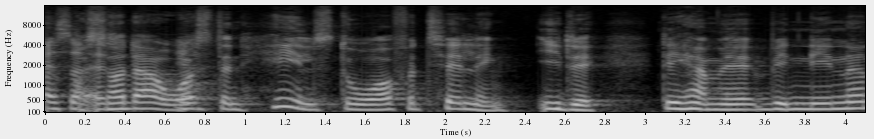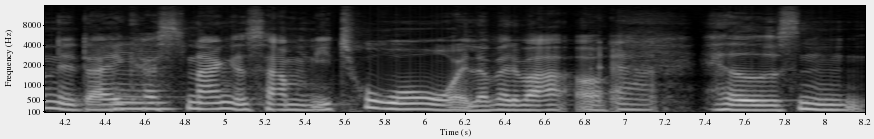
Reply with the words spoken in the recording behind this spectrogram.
Altså, og så er der jo ja. også den helt store fortælling i det. Det her med veninderne, der ikke Mm. har snakket sammen i to år, eller hvad det var, og ja. havde sådan,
